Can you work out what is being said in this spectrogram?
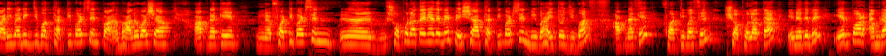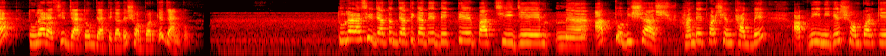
পারিবারিক জীবন থার্টি পার্সেন্ট ভালোবাসা আপনাকে ফর্টি পার্সেন্ট সফলতা এনে দেবে, পেশা থার্টি পার্সেন্ট, বিবাহিত জীবন আপনাকে ফর্টি পার্সেন্ট সফলতা এনে দেবে। এরপর আমরা তুলা রাশির জাতক জাতিকাদের সম্পর্কে জানব। তুলা রাশির জাতক জাতিকাদের দেখতে পাচ্ছি যে আত্মবিশ্বাস হান্ড্রেড পার্সেন্ট থাকবে। আপনি নিজের সম্পর্কে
